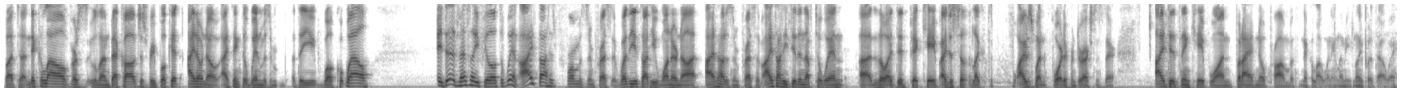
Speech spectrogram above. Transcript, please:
But uh, Nicolau versus Ulanbekov, just rebook it. I don't know. I think the win was the well. Well, it depends how you feel about the win. I thought his performance was impressive. Whether you thought he won or not, I thought it was impressive. I thought he did enough to win. Uh, though I did pick Kape. I just said like I just went in four different directions there. I did think Kape won, but I had no problem with Nicolau winning. Let me let me put it that way.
